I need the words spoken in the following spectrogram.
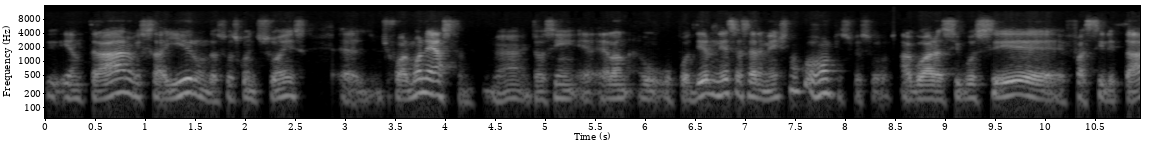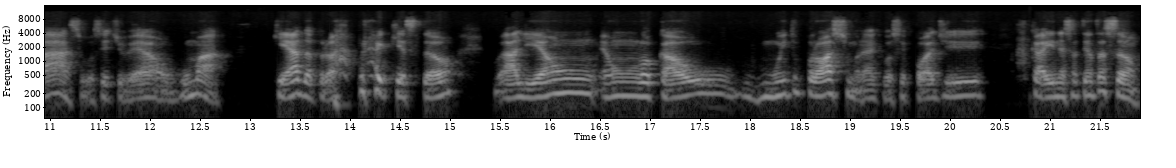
entraram e saíram das suas condições de forma honesta. Né? Então, assim, é, ela, o poder necessariamente não corrompe as pessoas. Agora, se você facilitar, se você tiver alguma queda para a questão, ali é um, é um local muito próximo, né? que você pode cair nessa tentação.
